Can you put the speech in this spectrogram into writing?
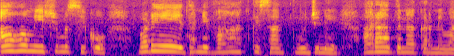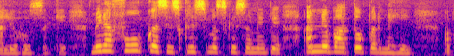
आओ हम यीशु मसीह को बड़े धन्यवाद के साथ पूजने, आराधना करने वाले हो सके। मेरा फोकस इस क्रिसमस के समय पे अन्य बातों पर नहीं। अब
